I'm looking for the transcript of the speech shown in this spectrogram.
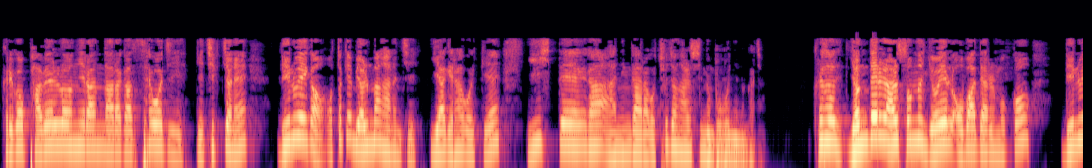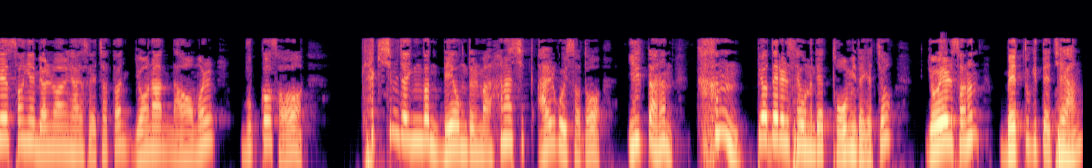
그리고 바벨론이라는 나라가 세워지기 직전에 니누에가 어떻게 멸망하는지 이야기를 하고 있기에 이 시대가 아닌가라고 추정할 수 있는 부분이 있는 거죠. 그래서 연대를 알 수 없는 요엘 오바데아를 묶고 니누의 성의 멸망을 향해서 외쳤던 요난 나옴을 묶어서 핵심적인 건 내용들만 하나씩 알고 있어도 일단은 큰 뼈대를 세우는데 도움이 되겠죠. 요엘서는 메뚜기 때 재앙,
